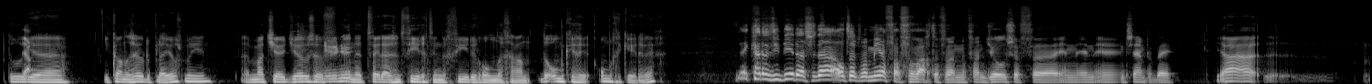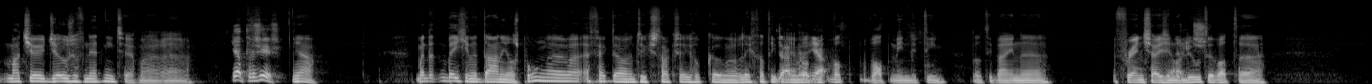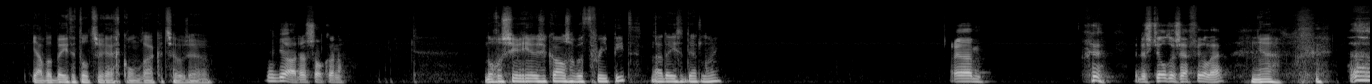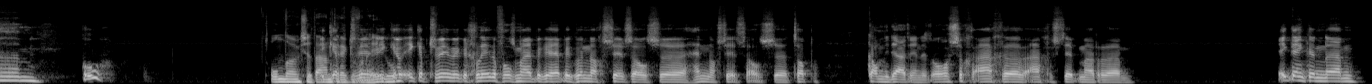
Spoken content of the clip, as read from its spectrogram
bedoel, ja. je, je kan er zo de play-offs mee in. Mathieu Joseph nu, nu. en de 2024 vierde ronde gaan de omgekeerde, omgekeerde weg. Ik had het idee dat ze daar altijd wat meer van verwachten van, van Joseph uh, in, in, in Bay. Ja, uh, Mathieu Joseph net niet, zeg maar. Uh, ja, precies. Ja. Maar dat, een beetje het Daniel Sprong effect daar we natuurlijk straks even op komen. Wellicht dat hij ja, bij een wat, ja. wat, wat minder team, dat hij bij een, een franchise in de luwte wat, ja, wat beter tot zijn recht komt, laat ik het zo zeggen. Ja, dat zou kunnen. Nog een serieuze kans op een three-peat na deze deadline? Um, de stilte zegt veel, hè? Ja. um, oeh. Ondanks het ik aantrekken twee, van Hegel. ik, heb, ik heb twee weken geleden, volgens mij, heb ik, heb ik hun nog steeds als, uh, hen nog steeds als uh, topkandidaat in het oosten aange, aangestipt. Maar uh, ik denk een um,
